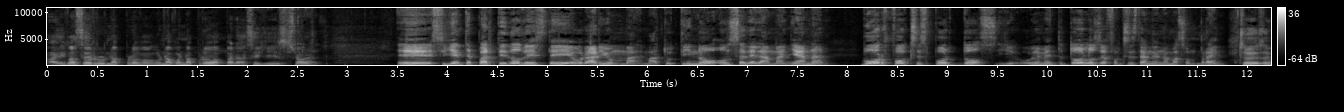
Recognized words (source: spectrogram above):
ahí va a ser una prueba, una buena prueba para CJ Stroud. Eh, siguiente partido de este horario matutino, 11 de la mañana por Fox Sport 2. Y obviamente todos los de Fox están en Amazon Prime. Sí, sí.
